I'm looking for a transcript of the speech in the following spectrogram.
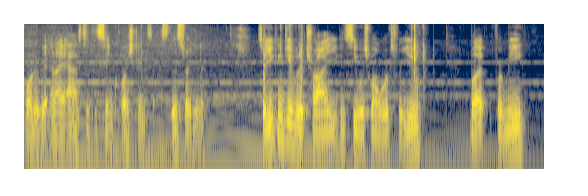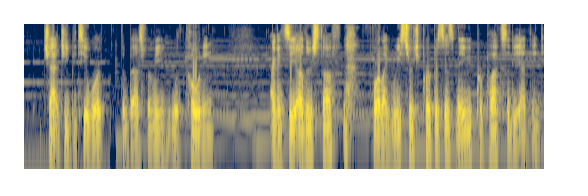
part of it, and I asked it the same questions as this right here. So you can give it a try. You can see which one works for you. But for me, ChatGPT worked the best for me with coding. I can see other stuff for like research purposes, maybe Perplexity, I think.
